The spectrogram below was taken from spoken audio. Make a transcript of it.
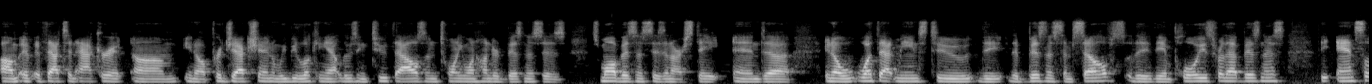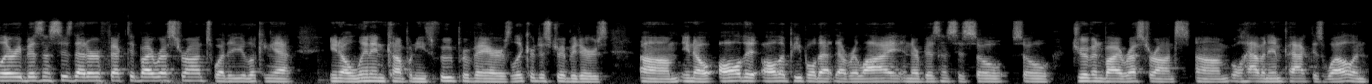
Um, if, if, that's an accurate, um, you know, projection, we'd be looking at losing 2,000, 2,100 businesses, small businesses in our state, and uh, you know what that means to the the business themselves, the the employees for that business, the ancillary businesses that are affected by restaurants. Whether you're looking at, you know, linen companies, food purveyors, liquor distributors, um, you know, all the all the people that that rely in their businesses so so driven by restaurants um, will have an impact as well, and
